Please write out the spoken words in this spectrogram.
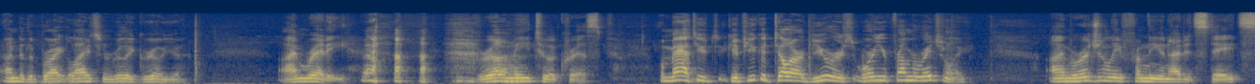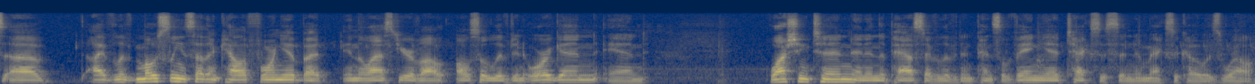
under the bright lights and really grill you. I'm ready. Grill me to a crisp. Well, Matthew, if you could tell our viewers where you're from originally. I'm originally from the United States. Uh, I've lived mostly in Southern California, but in the last year I've also lived in Oregon and Washington, and in the past I've lived in Pennsylvania, Texas, and New Mexico as well.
